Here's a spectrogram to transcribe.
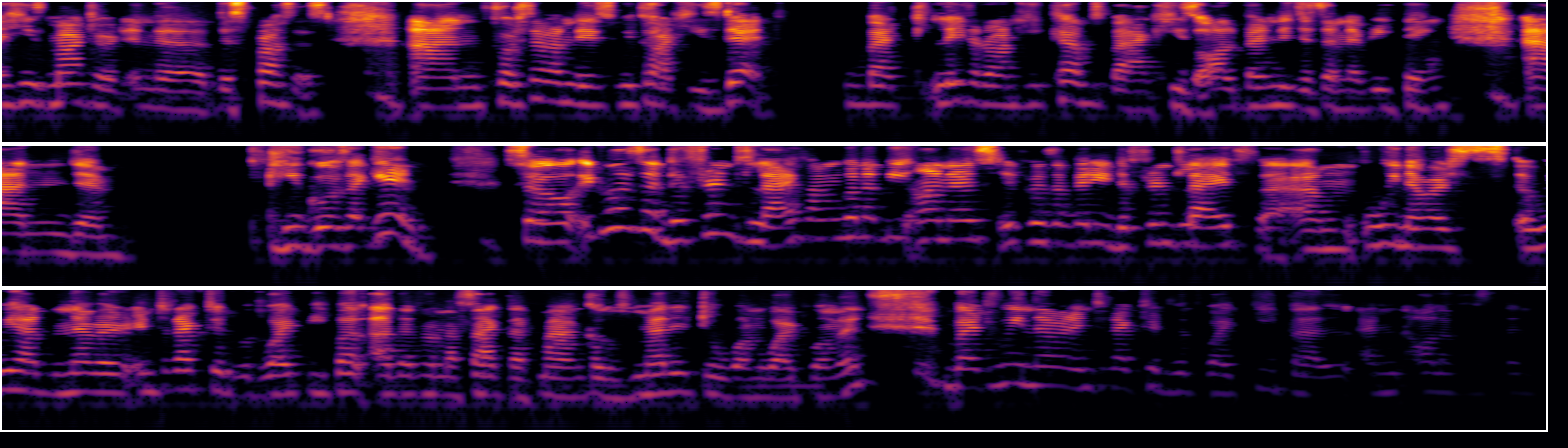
he's martyred in the this process. And for seven days we thought he's dead. But later on he comes back. He's all bandages and everything. And um, he goes again. So it was a different life. I'm gonna be honest. It was a very different life. Um, we never we had never interacted with white people other than the fact that my uncle was married to one white woman. But we never interacted with white people and all of a sudden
